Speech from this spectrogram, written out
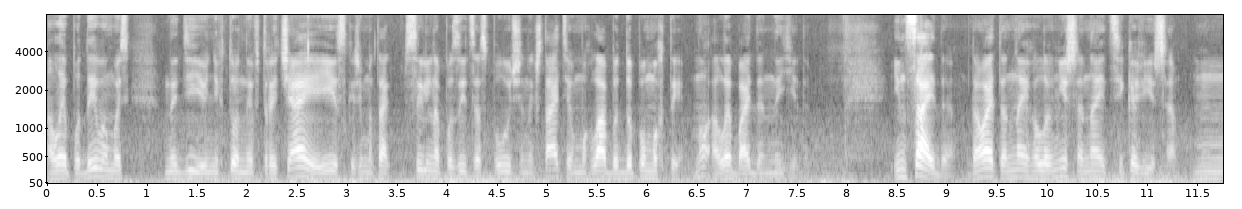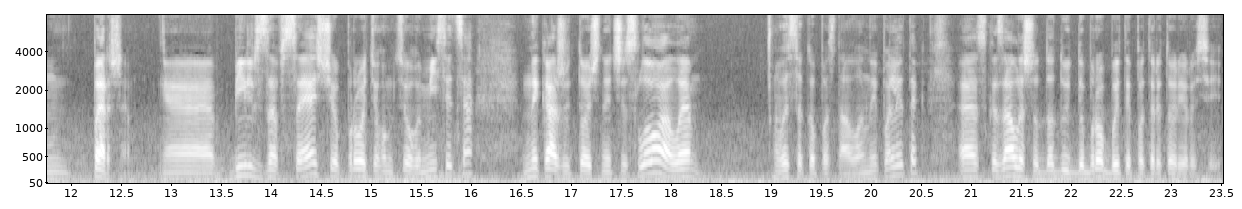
Але подивимось, надію ніхто не втрачає, і, скажімо так, сильна позиція Сполучених Штатів могла би допомогти. Ну але Байден не їде. Інсайди, давайте найголовніше, найцікавіше. Перше, е, більш за все, що протягом цього місяця не кажуть точне число, але високопоставлений політик е, сказали, що дадуть добро бити по території Росії.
